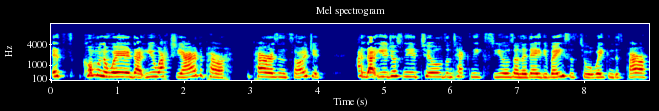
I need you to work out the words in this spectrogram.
It's coming aware that you actually are the power. The power is inside you. And that you just need tools and techniques to use on a daily basis to awaken this power.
